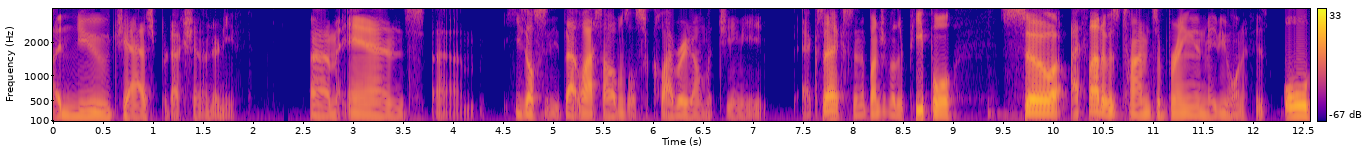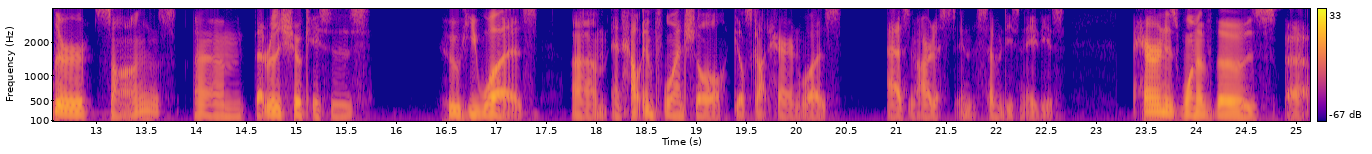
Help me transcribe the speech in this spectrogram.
a new jazz production underneath. Um, and um, he's also, that last album was also collaborated on with Jamie XX and a bunch of other people. So I thought it was time to bring in maybe one of his older songs um, that really showcases who he was um, and how influential Gil Scott Heron was as an artist in the 70s and 80s. Heron is one of those, uh,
